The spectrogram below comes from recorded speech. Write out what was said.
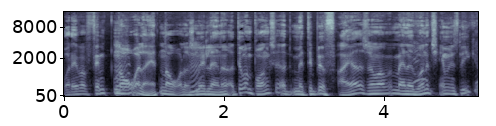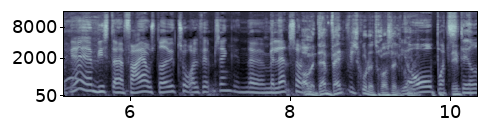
whatever, 15 år eller 18 år eller sådan mm. et eller andet. Og det var en bronze, og men det blev fejret, som om man havde vundet Champions League. Ja. Ja, ja, vi der fejrer jo stadigvæk 92, ikke? Øh, Med landsholdet. Og men der vandt vi sgu da trods alt. guld. Jo, but Det- still.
